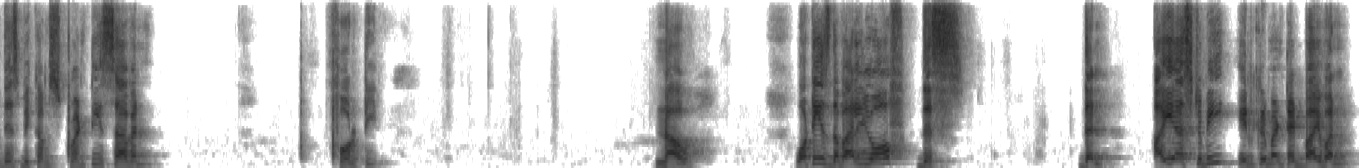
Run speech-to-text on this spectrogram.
This becomes 27, 14. Now, what is the value of this? Then i has to be incremented by 1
